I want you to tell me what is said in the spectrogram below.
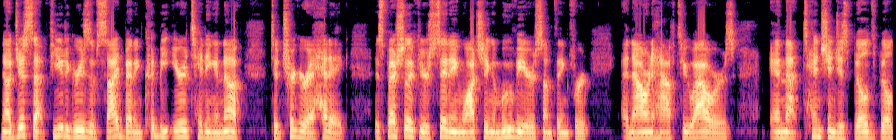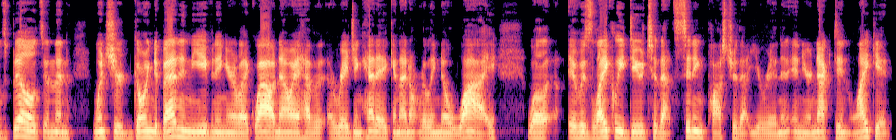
Now, just that few degrees of side bending could be irritating enough to trigger a headache, especially if you're sitting watching a movie or something for an hour and a half, two hours and that tension just builds, builds, builds. And then once you're going to bed in the evening, you're like, wow, now I have a, a, raging headache and I don't really know why. Well, it was likely due to that sitting posture that you're in, and, and your neck didn't like it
